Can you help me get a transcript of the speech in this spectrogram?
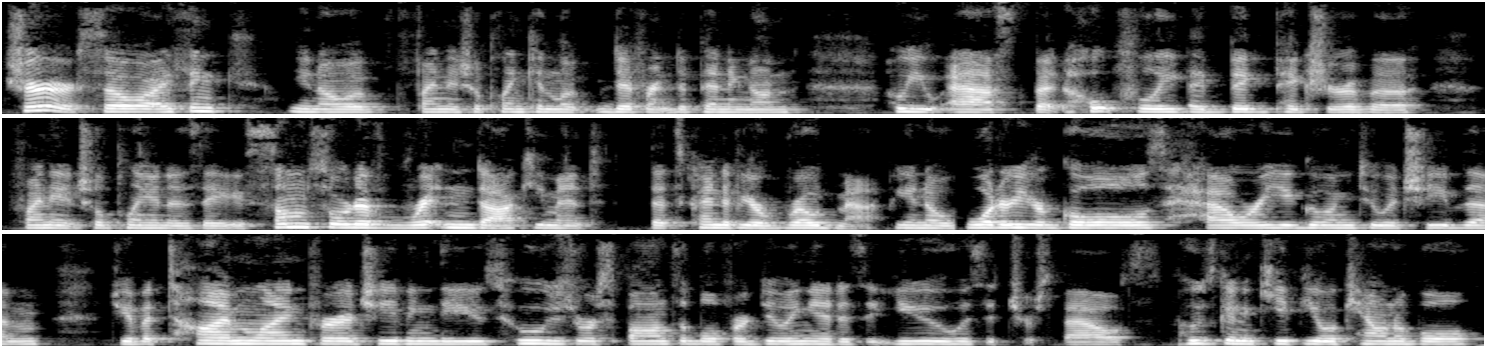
sure so i think you know a financial plan can look different depending on who you ask but hopefully a big picture of a financial plan is a some sort of written document that's kind of your roadmap. You know, what are your goals? How are you going to achieve them? Do you have a timeline for achieving these? Who's responsible for doing it? Is it you? Is it your spouse? Who's going to keep you accountable?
